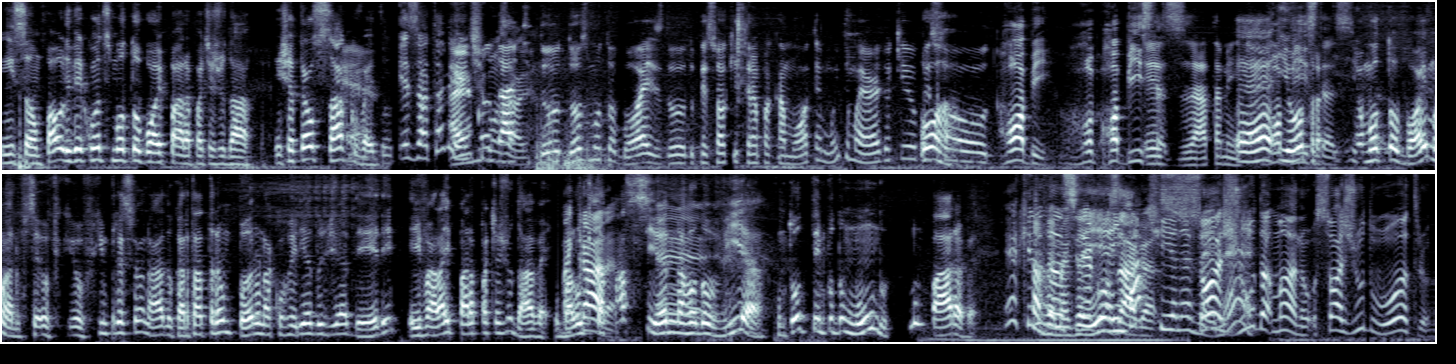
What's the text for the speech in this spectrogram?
em São Paulo e vê quantos motoboy para pra te ajudar. Enche até o saco, É. velho. Tu- A Exatamente, irmandade do- dos motoboys, do, do pessoal que trampa com a moto é muito maior do que o Porra. pessoal. Hobby. Rob- Robistas. Exatamente. É, e outra. E o motoboy, mano, eu fico, eu fico impressionado. O cara tá trampando na correria do dia dele. Ele vai lá e para pra te ajudar, velho. O Mas, maluco cara, tá passeando na é- rodovia com todo o tempo do mundo. Não para, velho. É aquele Ah, velho, lance, mas né, aí é Gonzaga? empatia, né, só velho, né? ajuda, mano, só ajuda o outro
